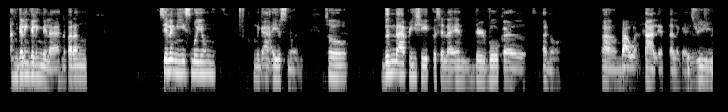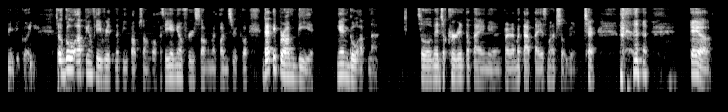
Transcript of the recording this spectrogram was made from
ang galing-galing nila na parang sila mismo yung nag-aayos nun. So, doon na-appreciate ko sila and their vocal ano um, Prowess. talent talaga is really, really good. So, Go Up yung favorite na P-pop song ko kasi yan yung first song ng concert ko. Dati Prom D eh. Ngayon Go Up na. So, medyo current na tayo ngayon para matap tayo sa mga children. Char. Kayo?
